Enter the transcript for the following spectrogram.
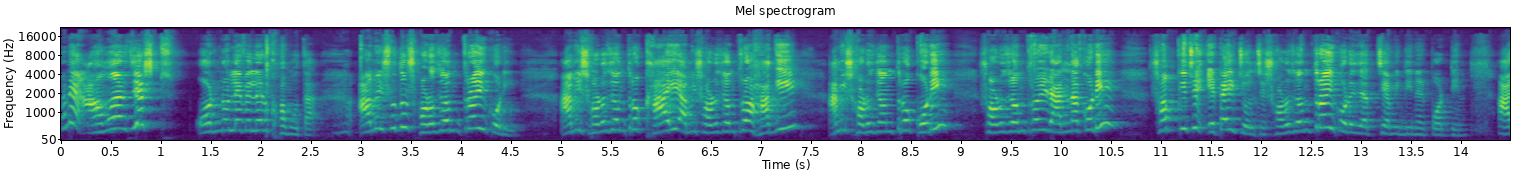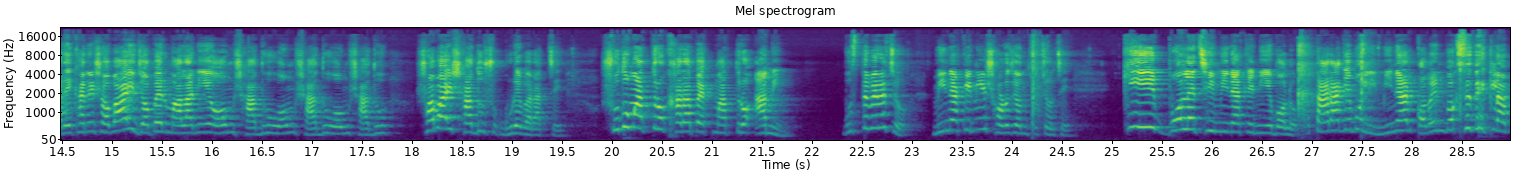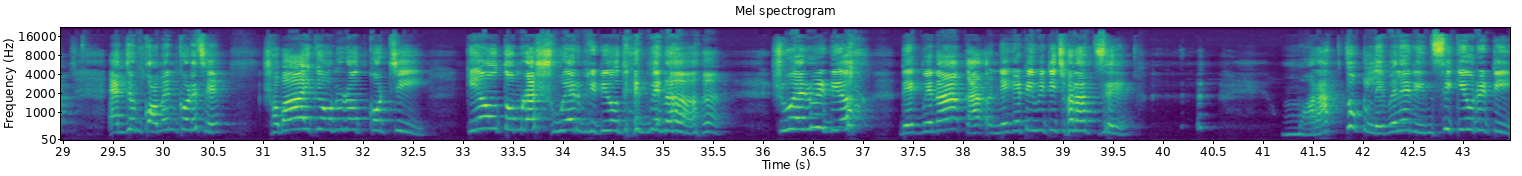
মানে আমার জাস্ট অন্য লেভেলের ক্ষমতা। আমি শুধু ষড়যন্ত্রই করি। আমি ষড়যন্ত্র খাই, আমি ষড়যন্ত্র হাগি, আমি ষড়যন্ত্র করি, ষড়যন্ত্রই রান্না করি সব কিছু এটাই চলছে। ষড়যন্ত্রই করে যাচ্ছি আমি দিনের পর দিন। আর এখানে সবাই জপের মালা নিয়ে ওম সাধু ওম সাধু ওম সাধু, সবাই সাধু ঘুরে বেড়াচ্ছে। শুধুমাত্র খারাপ একমাত্র আমি। বুঝতে পেরেছ? মিনাকে নিয়ে ষড়যন্ত্র চলছে। কি বলেছি মিনাকে নিয়ে বলো? তার আগে বলি, মিনার কমেন্ট বক্সে দেখলাম, একজন কমেন্ট করেছে, সবাইকে অনুরোধ করছি, কেউ তোমরা শুয়ের ভিডিও দেখবে না। শুয়ের ভিডিও দেখবে না নেগেটিভিটি ছড়াচ্ছে। মারাত্মক লেভেলের ইনসিকিউরিটি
